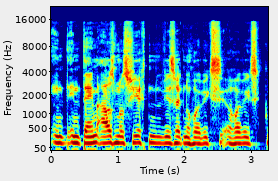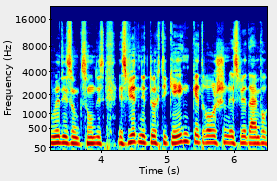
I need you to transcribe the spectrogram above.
in, in dem Ausmaß fürchten, wie es halt noch halbwegs, halbwegs gut ist und gesund ist. Es wird nicht durch die Gegend gedroschen, es wird einfach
